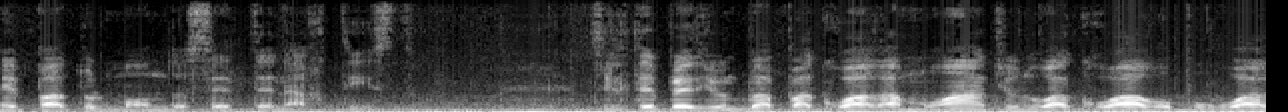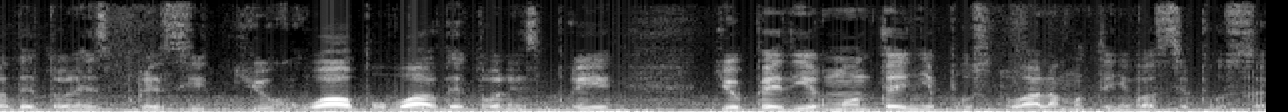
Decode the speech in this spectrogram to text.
mais pas tout le monde c'est un artiste. S'il te plaît, tu ne dois pas croire à moi, tu dois croire au pouvoir de ton esprit. Si tu crois au pouvoir de ton esprit, tu peux dire montagne, pousse-toi, la montagne va se pousser.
